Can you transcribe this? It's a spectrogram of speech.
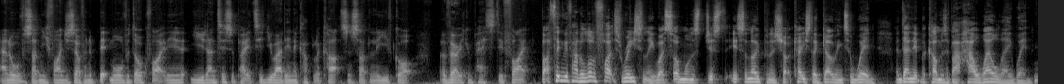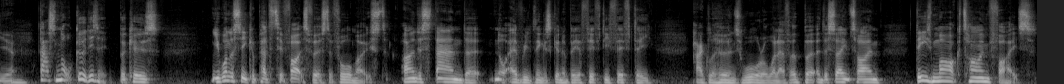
and all of a sudden you find yourself in a bit more of a dogfight than you'd anticipated. You add in a couple of cuts, and suddenly you've got a very competitive fight. But I think we've had a lot of fights recently where someone's just, it's an open and shut case, they're going to win. And then it becomes about how well they win. Yeah. That's not good, is it? Because you want to see competitive fights first and foremost. I understand that not everything is going to be a 50 50 Hagler Hearns war or whatever, but at the same time, these mark time fights,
